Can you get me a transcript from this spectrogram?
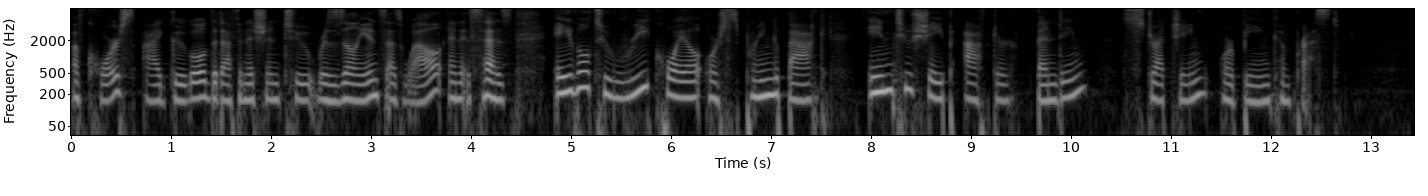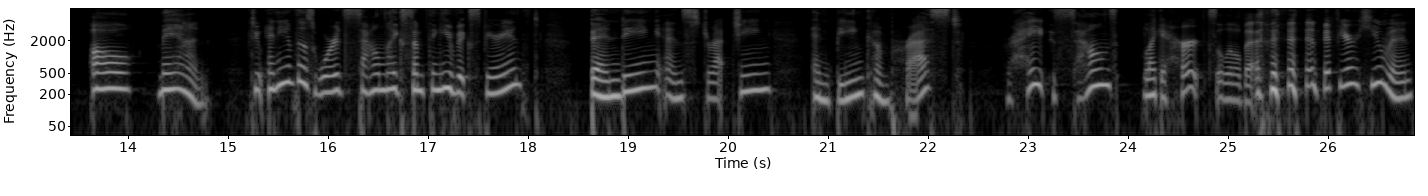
of course, I Googled the definition to resilience as well, and it says able to recoil or spring back into shape after bending, stretching, or being compressed. Oh man, do any of those words sound like something you've experienced? Bending and stretching and being compressed, right? It sounds like it hurts a little bit. and if you're human,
